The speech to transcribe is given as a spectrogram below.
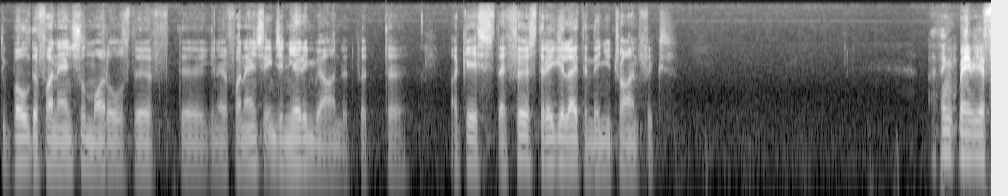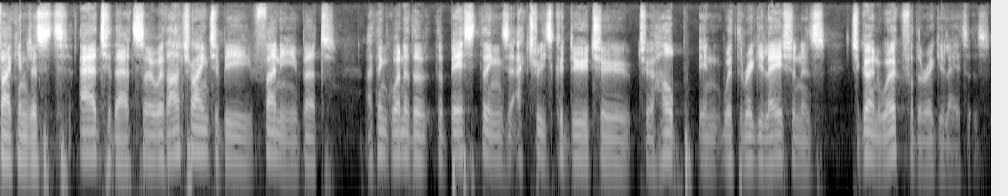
to build the financial models, the, the you know financial engineering behind it. But uh, I guess they first regulate and then you try and fix. I think maybe if I can just add to that. So without trying to be funny, but I think one of the, the best things actuaries could do to, to help in with regulation is to go and work for the regulators.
